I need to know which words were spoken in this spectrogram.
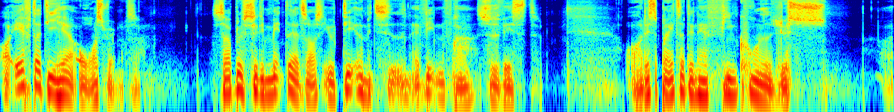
Og efter de her oversvømmelser, så blev sedimentet altså også eroderet med tiden af vinden fra sydvest. Og det spredte sig den her finkornede løs. Og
